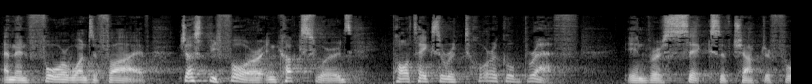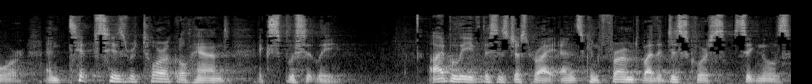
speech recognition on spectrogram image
and then 4 1 to 5. Just before, in Kuck's words, Paul takes a rhetorical breath in verse 6 of chapter 4 and tips his rhetorical hand explicitly. I believe this is just right, and it's confirmed by the discourse signals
